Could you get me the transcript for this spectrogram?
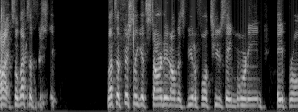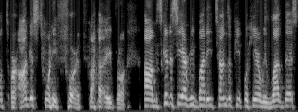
All right, so let's officially let's officially get started on this beautiful Tuesday morning, April or August 24th. April. Um, it's good to see everybody. Tons of people here. We love this.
